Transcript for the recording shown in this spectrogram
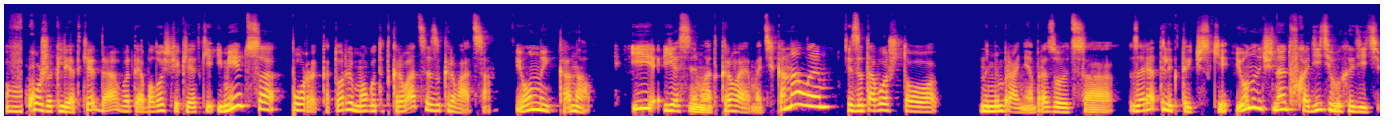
в коже клетки, да, в этой оболочке клетки имеются поры, которые могут открываться и закрываться. Ионный канал. И если мы открываем эти каналы, из-за того, что на мембране образуется заряд электрический, и он начинает входить и выходить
